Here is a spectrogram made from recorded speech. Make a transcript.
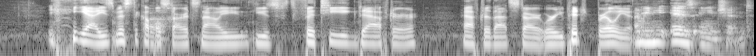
yeah, he's missed a couple Ugh. starts now. He he's fatigued after after that start where he pitched brilliant. I mean, he is ancient.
